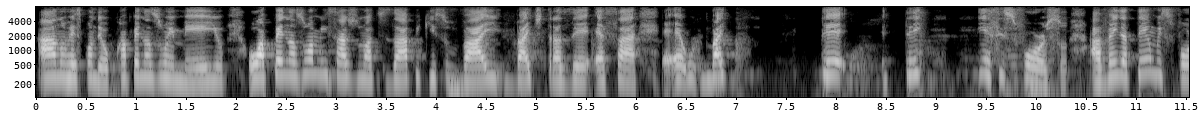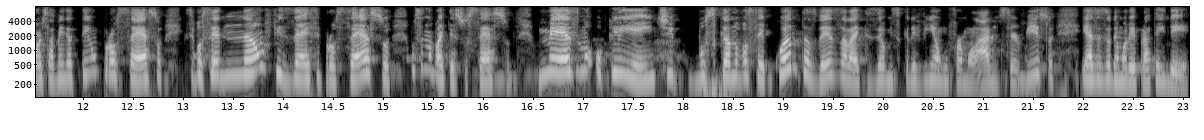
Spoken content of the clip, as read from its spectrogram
ah, não respondeu, com apenas um e-mail, ou apenas uma mensagem no WhatsApp, que isso vai, vai te trazer essa. É, vai ter, ter esse esforço. A venda tem um esforço, a venda tem um processo. Se você não fizer esse processo, você não vai ter sucesso. Mesmo o cliente buscando você. Quantas vezes, Alex, eu me inscrevi em algum formulário de serviço e às vezes eu demorei para atender?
